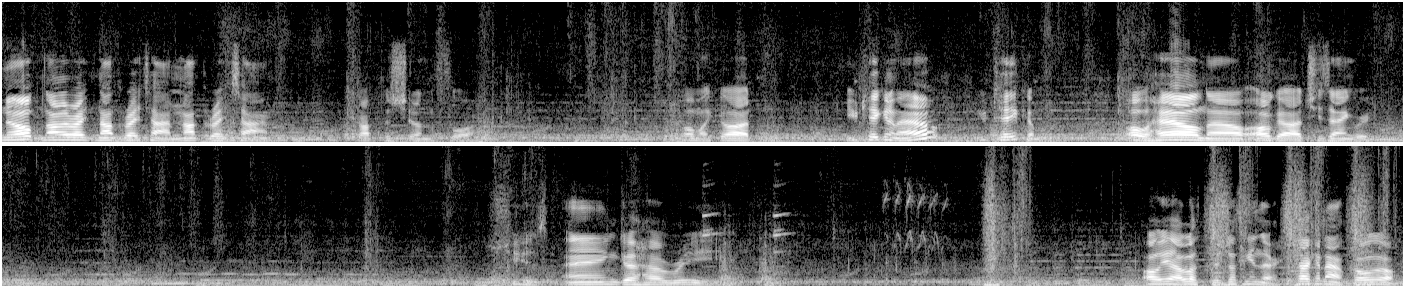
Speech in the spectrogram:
Nope, not the right not the right time, not the right time. Drop this shit on the floor. Oh my god. You taking him out? You take him. Oh hell no. Oh god, she's angry. She is angry. Oh yeah, look, there's nothing in there. Attack it now. Go, go.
